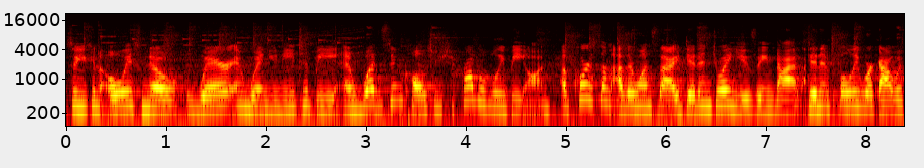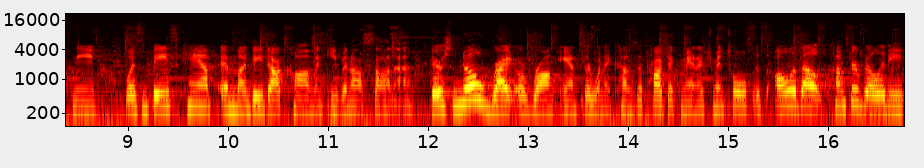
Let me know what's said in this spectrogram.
So you can always know where and when you need to be and what Zoom calls you should probably be on. Of course, some other ones that I did enjoy using that didn't fully work out with me was Basecamp and Monday.com and even Asana. There's no right or wrong answer when it comes to project management tools. It's all about comfortability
